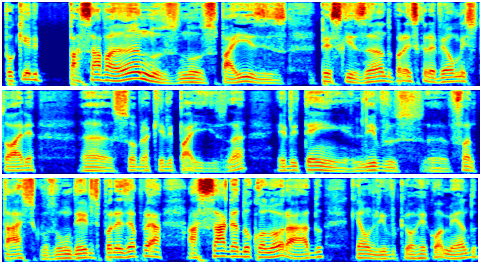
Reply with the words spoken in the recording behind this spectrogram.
porque ele passava anos nos países pesquisando para escrever uma história uh, sobre aquele país. Né? Ele tem livros uh, fantásticos. Um deles, por exemplo, é a, a Saga do Colorado, que é um livro que eu recomendo,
